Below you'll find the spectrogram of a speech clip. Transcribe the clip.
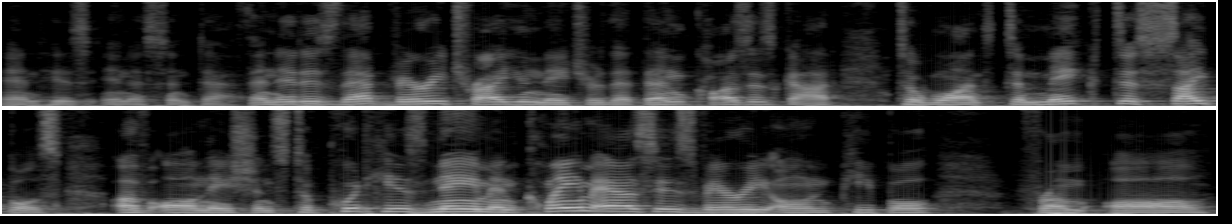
and his innocent death. And it is that very triune nature that then causes God to want to make disciples of all nations, to put his name and claim as his very own people from all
